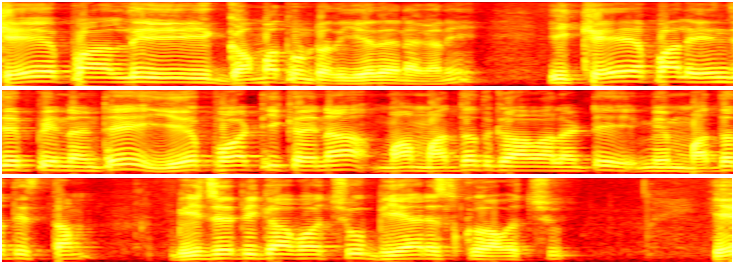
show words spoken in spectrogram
కేఏపాల్ది గమ్మత్ ఉంటుంది ఏదైనా కానీ. ఈ కేఏపాల్ ఏం చెప్పిందంటే ఏ పార్టీకైనా మా మద్దతు కావాలంటే మేము మద్దతు ఇస్తాం. బీజేపీ కావచ్చు బీఆర్ఎస్ కావచ్చు. ఏ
